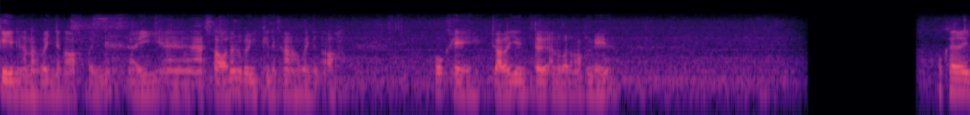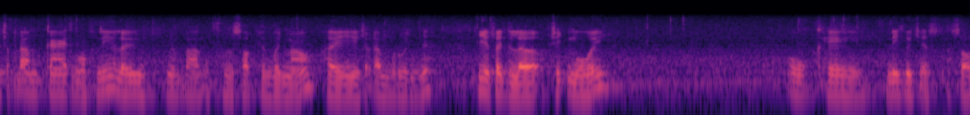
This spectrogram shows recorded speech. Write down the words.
គីនៅខាងនោះវិញទាំងអស់វិញណាហើយអក្សរហ្នឹងរុញគីនៅខាងនោះវិញទាំងអស់ OK ចុះឥឡូវយើងទៅអនុវត្តទាំងអស់គ្នា OK យើងចាប់ដើមកែទាំងអស់គ្នាឥឡូវខ្ញុំបើក Photoshop យើងវិញមកហើយយើងចាប់ដើមរុញណាយើងចុចទៅលើ object មួយអូខេនេះគឺជាអក្សរ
